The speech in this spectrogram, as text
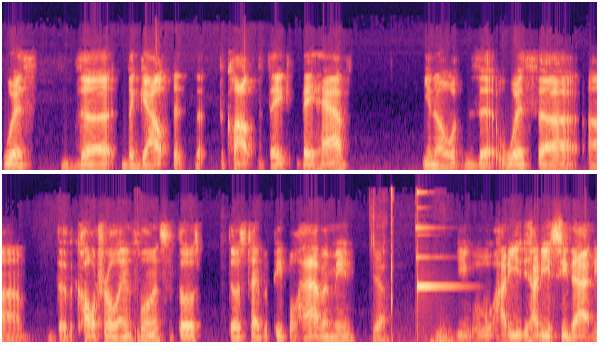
with the the gout that the, the clout that they they have, you know, the with uh, um, the, the cultural influence that those those type of people have. I mean, yeah. You, how do you how do you see that?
